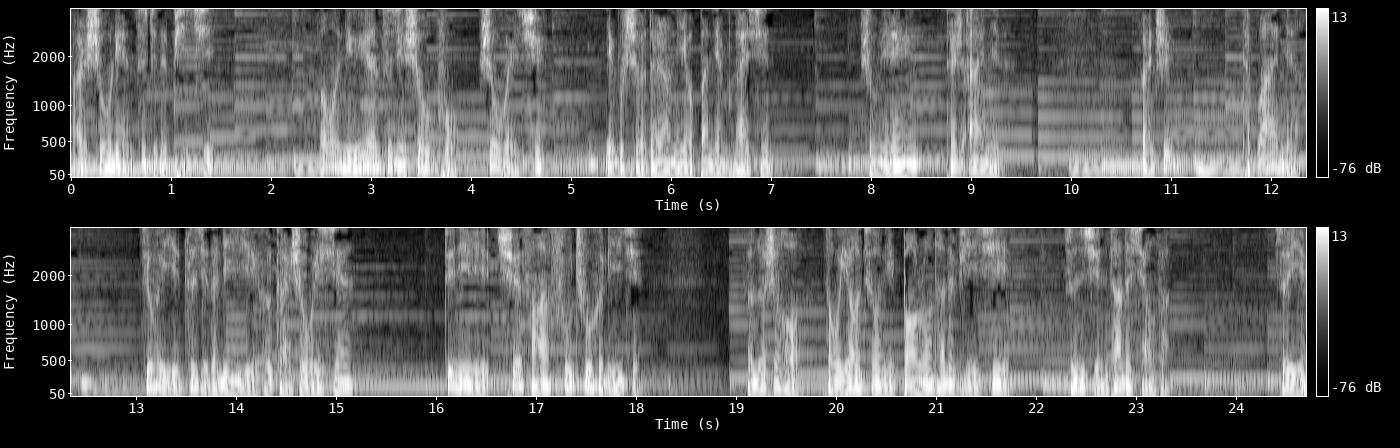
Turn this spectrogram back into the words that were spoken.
而收敛自己的脾气，往往宁愿自己受苦受委屈，也不舍得让你有半点不开心，说明他是爱你的。反之，他不爱你了，就会以自己的利益和感受为先，对你缺乏付出和理解。很多时候。他会要求你包容他的脾气，遵循他的想法，所以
